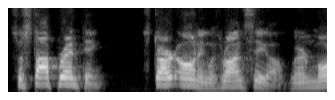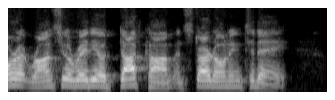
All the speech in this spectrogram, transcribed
So stop renting. Start owning with Ron Siegel. Learn more at ronsiegelradio.com and start owning today.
